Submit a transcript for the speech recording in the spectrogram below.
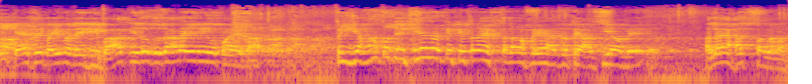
یہ کیسے بھائی بنے گی؟ بات یہ تو گزارا ہی نہیں ہو پائے گا۔ تو یہاں تو دیکھیے نا کہ کتنا اختلاف ہے حضرت آسیہ میں۔ علیہ حد سلام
